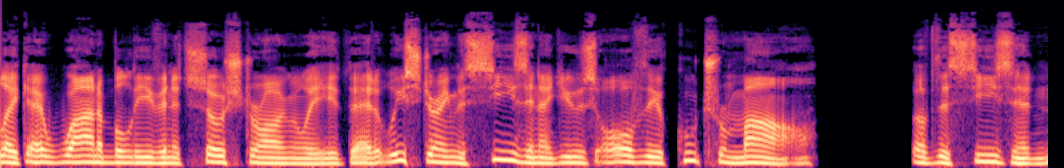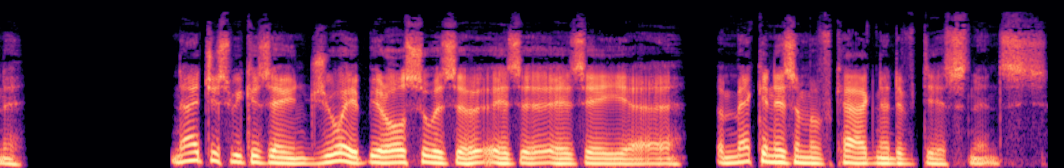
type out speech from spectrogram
like I want to believe in it so strongly that at least during the season, I use all of the accoutrement of the season, not just because I enjoy it, but also as a, as a, as a, uh, a mechanism of cognitive dissonance,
